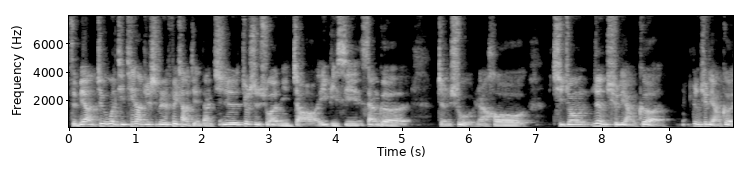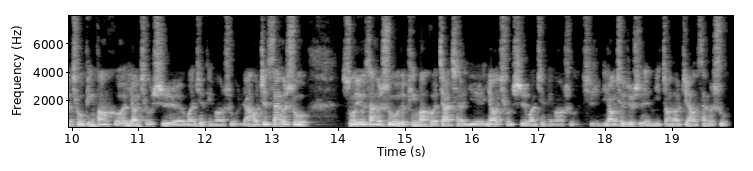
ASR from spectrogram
怎么样？这个问题听上去是不是非常简单？其实就是说，你找 a、b、c 三个整数，然后其中任取两个。任取两个求平方和，要求是完全平方数，然后这三个数，所有三个数的平方和加起来也要求是完全平方数。其实要求就是你找到这样三个数，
